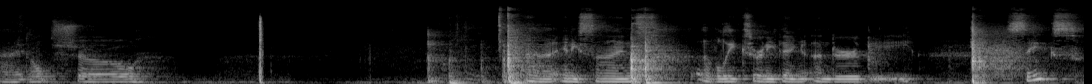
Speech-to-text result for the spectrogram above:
I don't show uh, any signs of leaks or anything under the sinks.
